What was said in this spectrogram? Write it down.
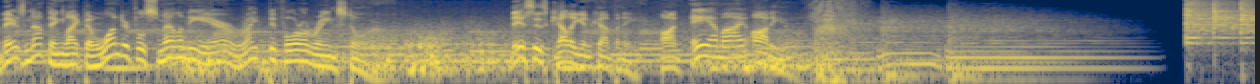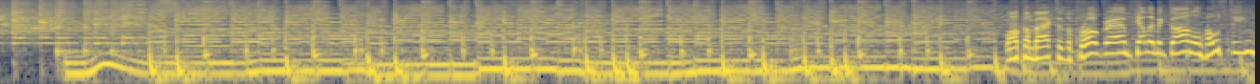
There's nothing like the wonderful smell in the air right before a rainstorm. This is Kelly and Company on AMI Audio. Welcome back to the program. Kelly McDonald hosting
